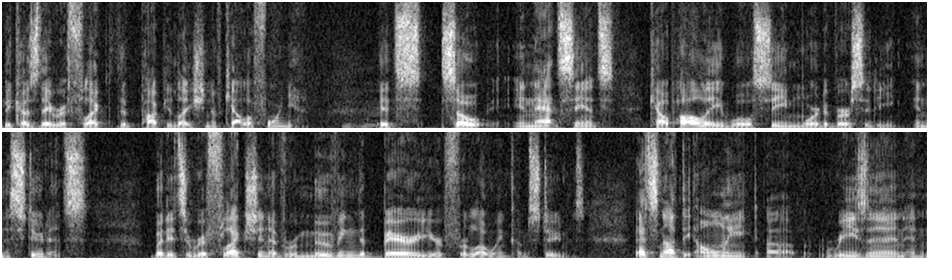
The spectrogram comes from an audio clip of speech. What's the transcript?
because they reflect the population of California. It's so in that sense, Cal Poly will see more diversity in the students, but it's a reflection of removing the barrier for low income students. That's not the only uh, reason, and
